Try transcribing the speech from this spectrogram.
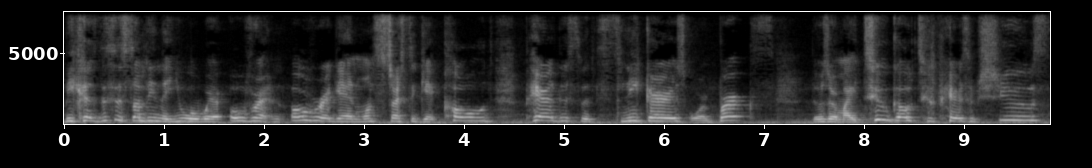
because this is something that you will wear over and over again once it starts to get cold. Pair this with sneakers or Birks those are my two go-to pairs of shoes.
